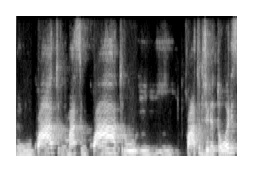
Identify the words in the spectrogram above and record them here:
em quatro, no máximo quatro e, e, quatro diretores,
